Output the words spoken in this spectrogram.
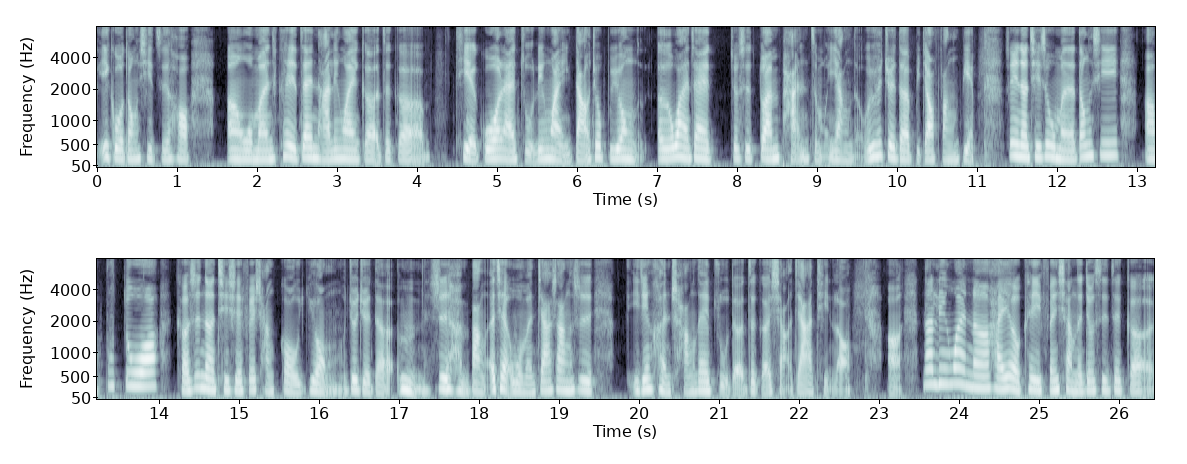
一锅东西之后，嗯，我们可以再拿另外一个这个铁锅来煮另外一道，就不用额外再就是端盘怎么样的，我就会觉得比较方便。所以呢，其实我们的东西啊不多，可是呢，其实非常够用，我就觉得嗯是很棒，而且我们加上是。已经很常在煮的这个小家庭了啊，那另外呢，还有可以分享的就是这个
